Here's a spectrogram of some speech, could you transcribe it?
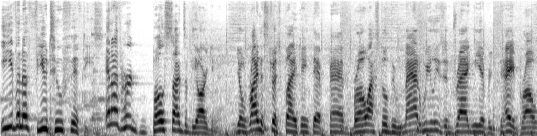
even a few 250s. And I've heard both sides of the argument. Yo, riding a stretch bike ain't that bad, bro. I still do mad wheelies and drag me every day, bro.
